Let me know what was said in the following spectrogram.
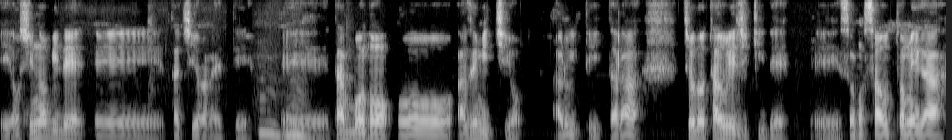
えーお忍びで、えー立ち寄られて、うんうんえー田んぼのおあぜ道を歩いていたら、ちょうど田植え時期で、えーその早乙女が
